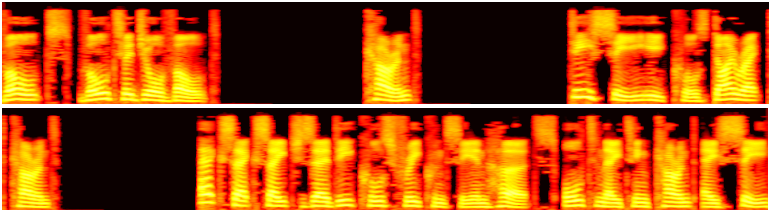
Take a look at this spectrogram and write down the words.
Volts, voltage or volt. Current. DC equals direct current. XXHZ equals frequency in Hertz alternating current AC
